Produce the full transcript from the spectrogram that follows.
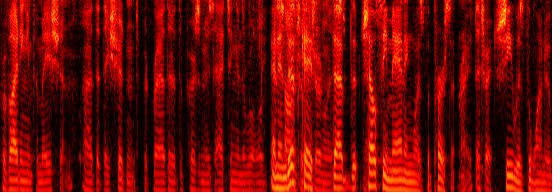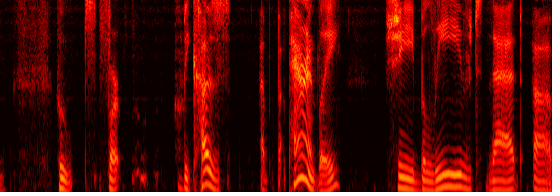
providing information uh, that they shouldn't, but rather the person who's acting in the role of and in this case, that the, Chelsea Manning was the person, right? That's right. She was the one who, who for because apparently she believed that uh,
